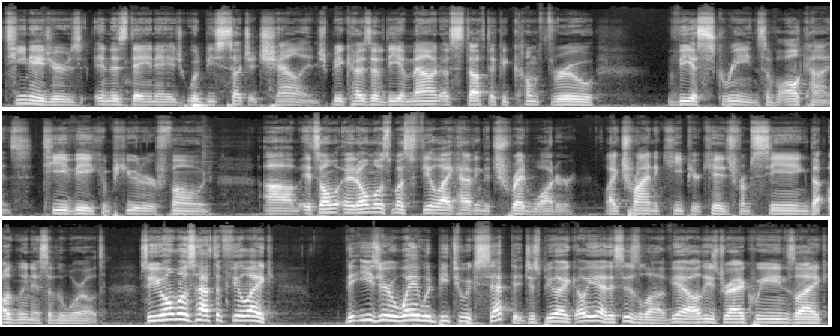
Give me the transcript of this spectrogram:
teenagers in this day and age would be such a challenge because of the amount of stuff that could come through via screens of all kinds TV, computer, phone. Um, it's it almost must feel like having to tread water, like trying to keep your kids from seeing the ugliness of the world. So you almost have to feel like the easier way would be to accept it. Just be like, oh yeah, this is love. Yeah, all these drag queens like,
